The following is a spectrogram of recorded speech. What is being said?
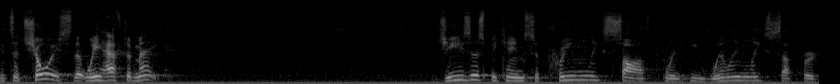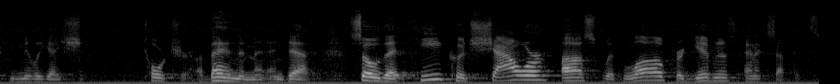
It's a choice that we have to make. Jesus became supremely soft when he willingly suffered humiliation, torture, abandonment, and death, so that he could shower us with love, forgiveness, and acceptance.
